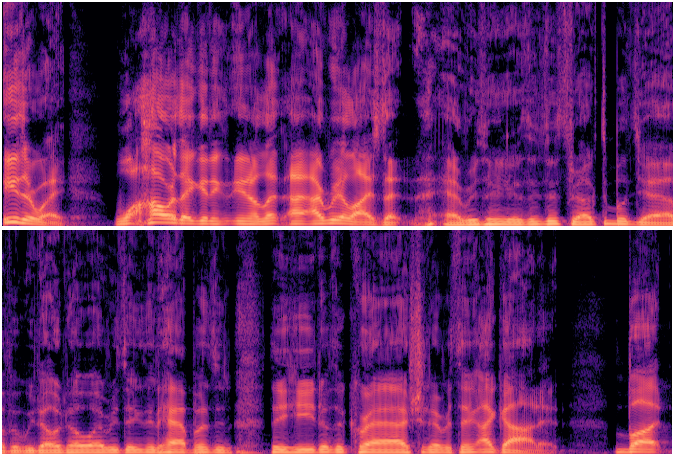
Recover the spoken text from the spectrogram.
either way, wh- how are they getting? You know, let, I, I realize that everything is a destructible job, and we don't know everything that happens in the heat of the crash and everything. I got it, but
